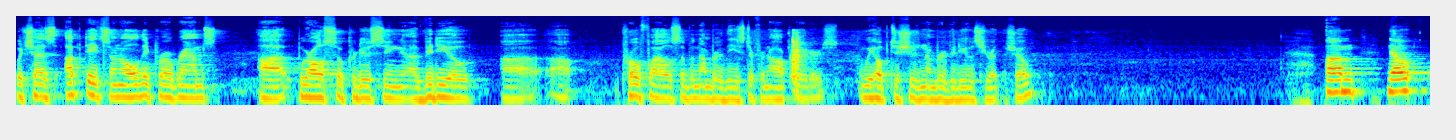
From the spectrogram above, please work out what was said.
which has updates on all the programs. Uh, we're also producing uh, video uh, uh, profiles of a number of these different operators. We hope to shoot a number of videos here at the show. Um, now,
